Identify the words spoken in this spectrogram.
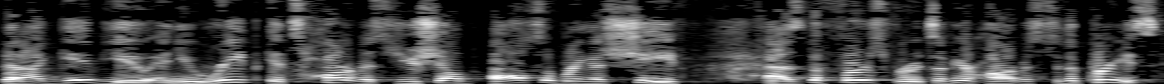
that I give you, and you reap its harvest, you shall also bring a sheaf as the first fruits of your harvest to the priest.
